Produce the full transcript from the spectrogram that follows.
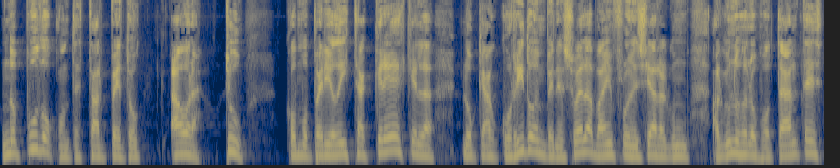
No pudo contestar Petro. Ahora, tú, como periodista, ¿crees que la- lo que ha ocurrido en Venezuela va a influenciar algún, algunos de los votantes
